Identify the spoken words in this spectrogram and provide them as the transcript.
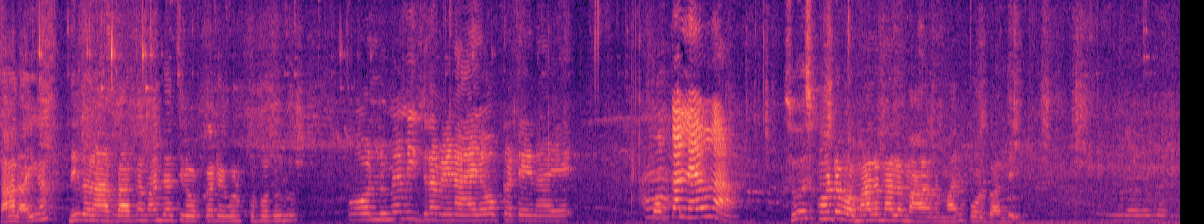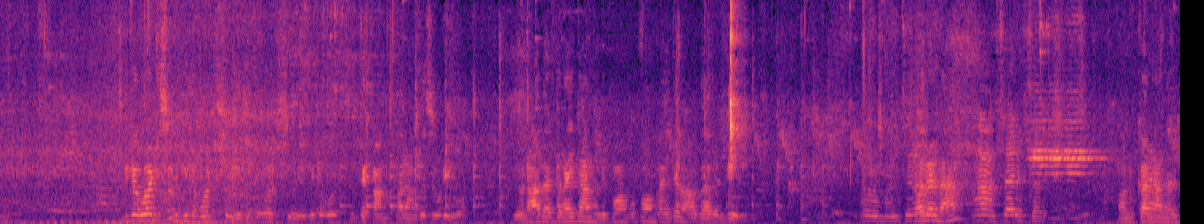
చాలా ఇక నీతో నా బాగా మంది వచ్చి ఒక్కటే కొనుక్కోపోతురు వాళ్ళు మేము ఇద్దరమేనాయే ఒక్కటేనాయే. ఒక్కలు లేవుగా? చూసుకుంటావా మళ్ళీ మళ్ళీ మరిపోడు బంది. గిట కొట్టి చూడు గిట కొట్టి చూడు గిట కొట్టి చూడు గిట కొట్టి చూస్తే కనుక్కొని అంత చూడు ఇగో. నా దగ్గర అయితే అన్నది పొంగ పొంగ అయితే నా దగ్గర లేదు సరేనా? సరే సరే. అనుకొని అన్నది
